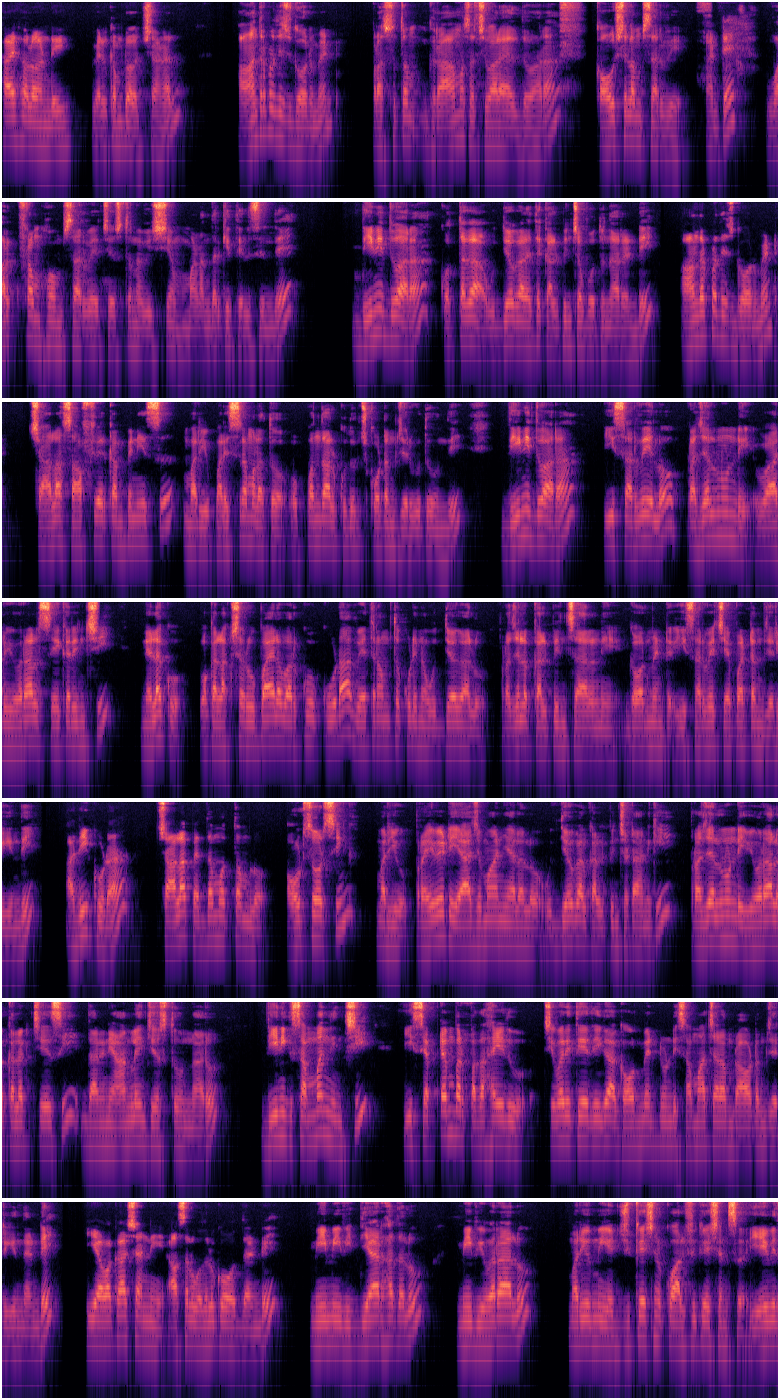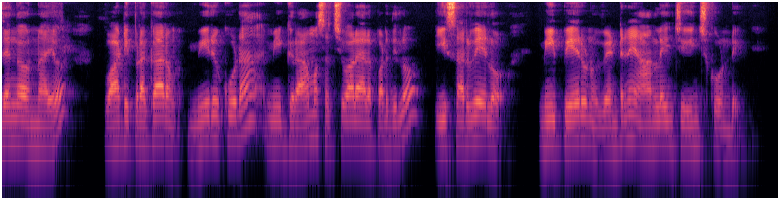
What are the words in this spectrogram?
Hi hello అండి. Welcome to our channel. Andhra Pradesh government ప్రస్తుతం గ్రామ సచివాలయాల ద్వారా కౌశలం సర్వే అంటే వర్క్ ఫ్రమ్ హోమ్ సర్వే చేస్తున్న విషయం మనందరికీ తెలిసిందే. దీని ద్వారా కొత్తగా ఉద్యోగాలు అయితే కల్పించబోతున్నారండి. ఆంధ్రప్రదేశ్ గవర్నమెంట్ చాలా సాఫ్ట్వేర్ కంపెనీస్ మరియు పరిశ్రమలతో ఒప్పందాలు కుదుర్చుకోవడం జరుగుతూ ఉంది. దీని ద్వారా ఈ సర్వేలో ప్రజల నుండి వారి వివరాలు సేకరించి నెలకు ఒక లక్ష రూపాయల వరకు కూడా వేతనంతో కూడిన ఉద్యోగాలు ప్రజలకు కల్పించాలని గవర్నమెంట్ ఈ సర్వే చేపట్టడం జరిగింది. అది కూడా చాలా పెద్ద మొత్తంలో అవుట్సోర్సింగ్ మరియు ప్రైవేట్ యాజమాన్యాలలో ఉద్యోగాలు కల్పించడానికి ప్రజల నుండి వివరాలు కలెక్ట్ చేసి దానిని ఆన్లైన్ చేస్తూ ఉన్నారు. దీనికి సంబంధించి ఈ సెప్టెంబర్ పదహైదు చివరి తేదీగా గవర్నమెంట్ నుండి సమాచారం రావడం జరిగిందండి. ఈ అవకాశాన్ని అసలు వదులుకోవద్దండి. మీ మీ విద్యార్హతలు మీ వివరాలు మరియు మీ ఎడ్యుకేషన్ క్వాలిఫికేషన్స్ ఏ విధంగా ఉన్నాయో వాటి ప్రకారం మీరు కూడా మీ గ్రామ సచివాలయాల పరిధిలో ఈ సర్వేలో మీ పేరును వెంటనే ఆన్లైన్ చేయించుకోండి.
